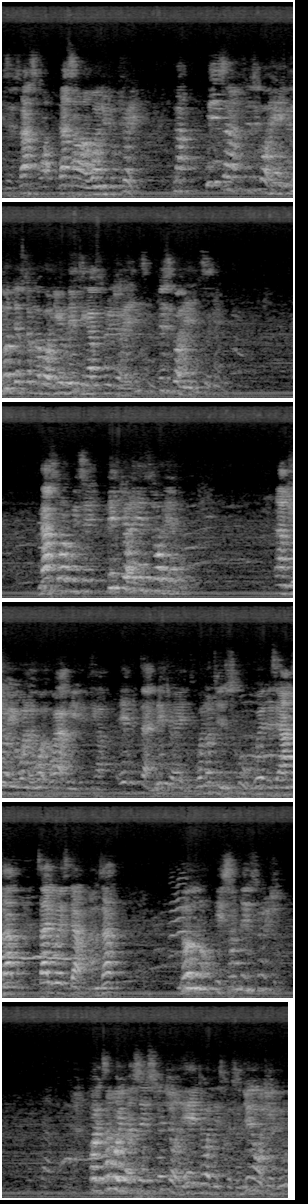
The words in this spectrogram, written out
He says that's what that's how I want you to pray. Now, these are physical hands. It's not just talking about you lifting up spiritual hands. Physical hands. That's what we say, lift your hands toward heaven. I'm sure you wonder what why are we lifting up? Every time, lift your hands. We're not in school where they say hands up, sideways down, hands up. No, no, it's something spiritual. For example, if I say stretch your hand toward this person, do you know what you do?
